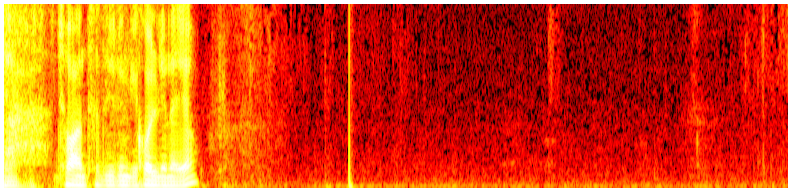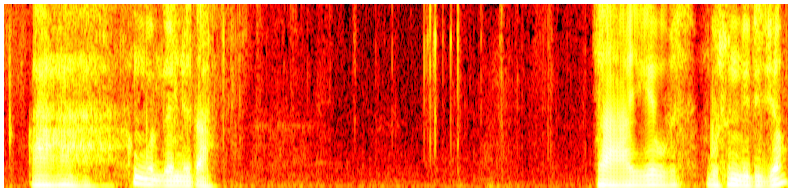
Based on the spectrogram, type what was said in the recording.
야, 저한테도 이런 게 걸리네요? 아, 흥분됩니다. 야, 이게 무슨, 무슨 일이죠?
